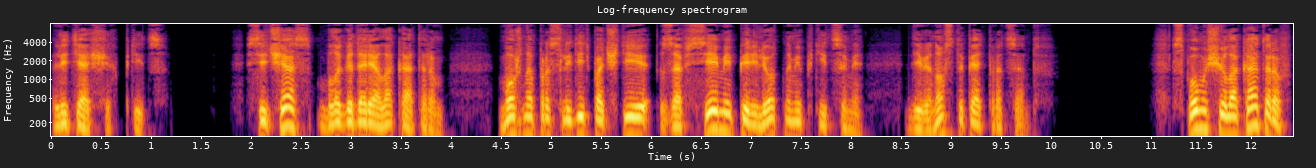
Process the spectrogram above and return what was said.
летящих птиц. Сейчас, благодаря локаторам, можно проследить почти за всеми перелетными птицами — 95%. С помощью локаторов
